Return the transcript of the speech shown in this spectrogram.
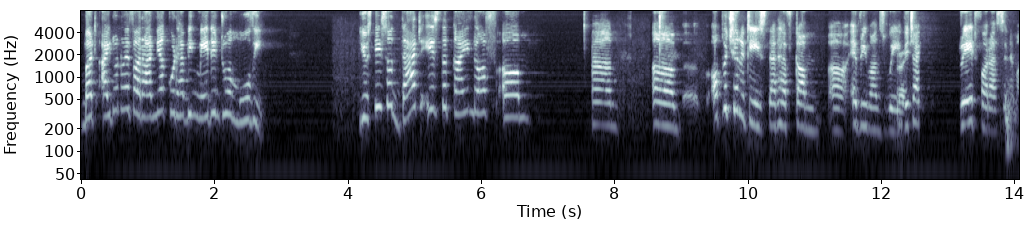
But I don't know if Aranyak could have been made into a movie you see so that is the kind of um, um, uh, opportunities that have come uh, everyone's way right. which are great for our cinema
